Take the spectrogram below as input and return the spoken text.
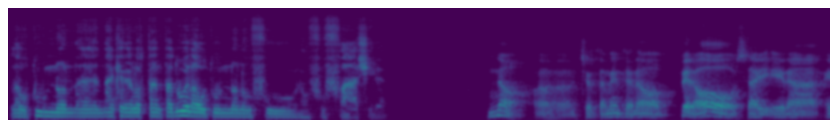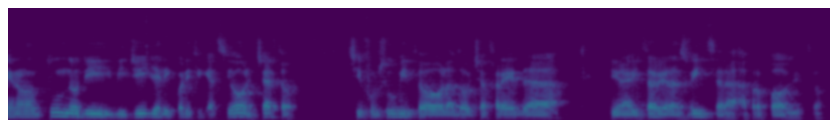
l'autunno, anche nell'82 l'autunno non fu, non fu facile. No, uh, certamente no, però sai, era, era, un autunno di vigilie di qualificazione, certo ci fu subito la doccia fredda di una vittoria della Svizzera a proposito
